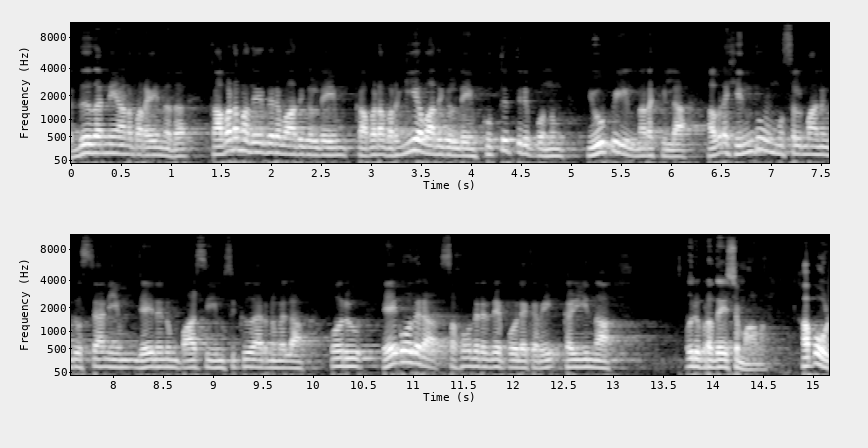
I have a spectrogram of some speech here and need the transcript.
അത് തന്നെയാണ് പറയുന്നത് കപട മതേതരവാദികളുടെയും കപട വർഗീയവാദികളുടെയും കുത്തിത്തിരിപ്പൊന്നും യു പിയിൽ നടക്കില്ല. അവിടെ ഹിന്ദുവും മുസൽമാനും ക്രിസ്ത്യാനിയും ജൈനനും പാഴ്സിയും സിഖുകാരനുമെല്ലാം ഒരു ഏകോദര സഹോദരരെ പോലെ കഴിയുന്ന ഒരു പ്രദേശമാണ്. അപ്പോൾ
